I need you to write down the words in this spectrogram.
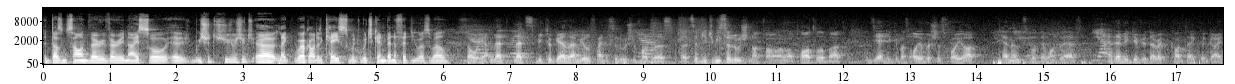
it doesn't sound very very nice. So uh, we should we should uh, like work out a case which, which can benefit you as well. So yeah, let, let's speak together and we'll find a solution for this. It's a B2B solution, not for our portal, but in the end you give us all your wishes for your tenants, what they want to have. And then we give you direct contact, a guide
